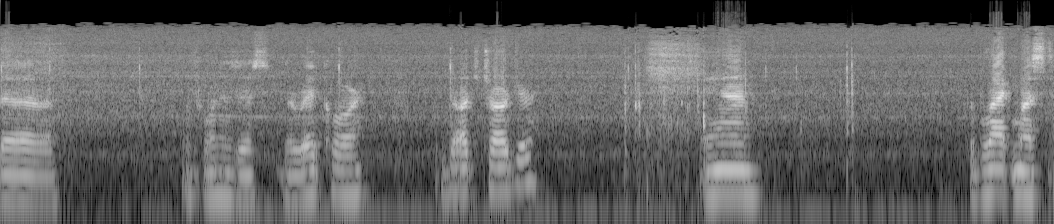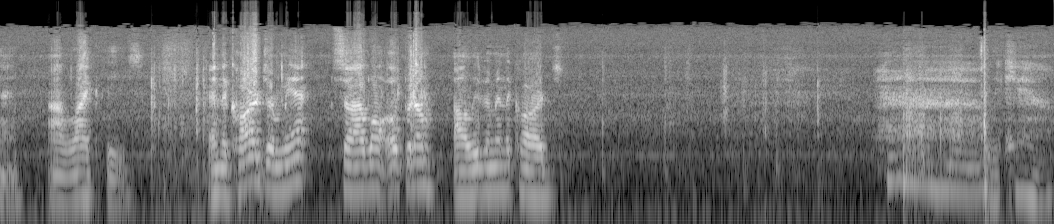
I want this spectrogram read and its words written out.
the which one is this? The red car, Dodge Charger, and the black Mustang. I like these. And the cards are mint, so I won't open them. I'll leave them in the cards. Holy cow.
